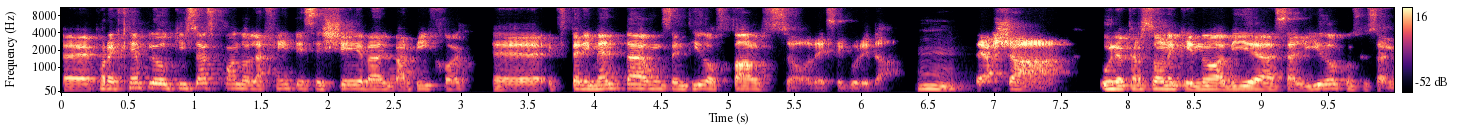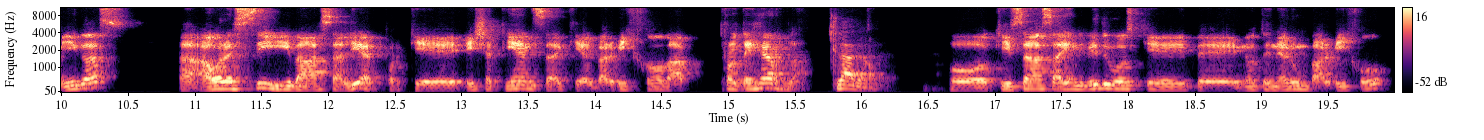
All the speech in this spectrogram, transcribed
Eh, por ejemplo, quizás cuando la gente se lleva el barbijo, eh, experimenta un sentido falso de seguridad. Mm. De allá, una persona que no había salido con sus amigas Ah, ahora sí va a salir porque ella piensa que el barbijo va a protegerla. Claro. O quizás hay individuos que de no tener un barbijo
